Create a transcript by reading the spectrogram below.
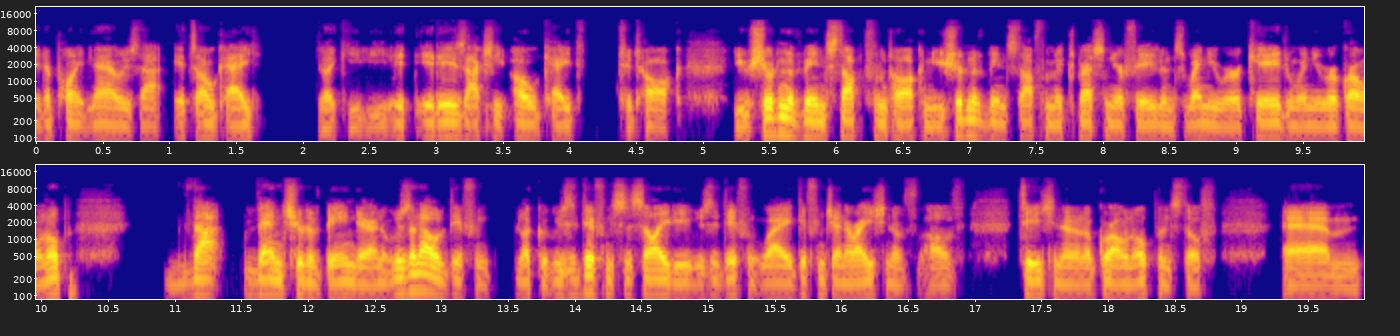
at a point now is that it's okay Like it, it is actually okay to, to talk. You shouldn't have been stopped from talking. You shouldn't have been stopped from expressing your feelings when you were a kid and when you were growing up. That then should have been there, and it was an old different. Like it was a different society. It was a different way, different generation of of teaching and of growing up and stuff. Um,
